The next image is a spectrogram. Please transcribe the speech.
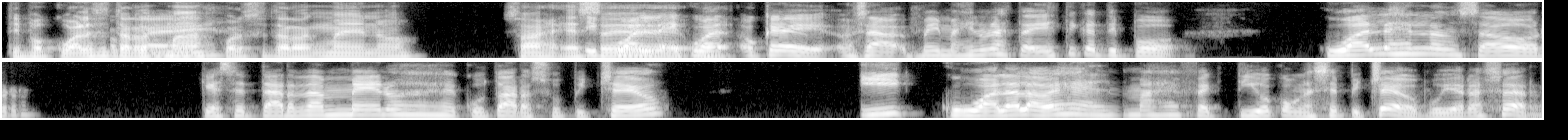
Tipo, cuáles se tardan más, Ok. cuáles se tardan menos, ¿sabes? ¿Y cuál, y Ese, cuál- ok, o sea, me imagino una estadística tipo, ¿cuál es el lanzador que se tarda menos en ejecutar su picheo y cuál a la vez es el más efectivo con ese picheo, pudiera ser?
